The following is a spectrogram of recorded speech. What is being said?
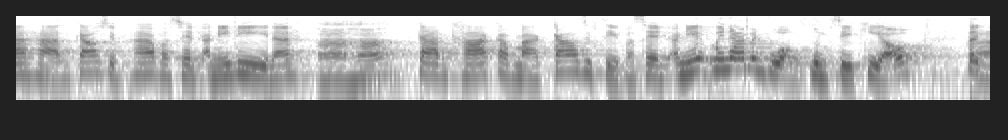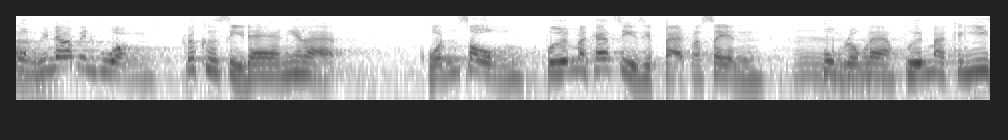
อาหาร 95%อันนี้ดีนะอ่าฮะการค้ากลับมา 94%อันนี้ไม่น่าเป็นห่วงกลุ่มสีเขียว แต่อ่ากลุ่มที่น่าเป็นห่วงก็คือสีแดงนี่แหละ ขนส่งฟื้นมาแค่ 48%กลุ่มโรงแรมฟื้นมาแค่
